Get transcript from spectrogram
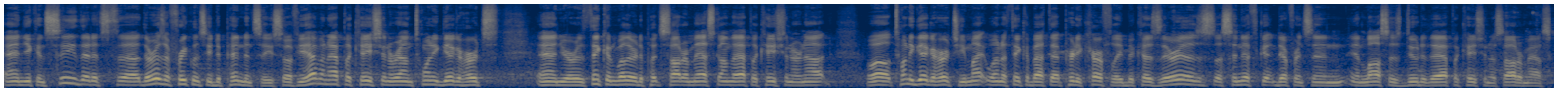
And you can see that it's, uh, there is a frequency dependency. So if you have an application around 20 gigahertz and you're thinking whether to put solder mask on the application or not, well, 20 gigahertz, you might want to think about that pretty carefully because there is a significant difference in, in losses due to the application of solder mask.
